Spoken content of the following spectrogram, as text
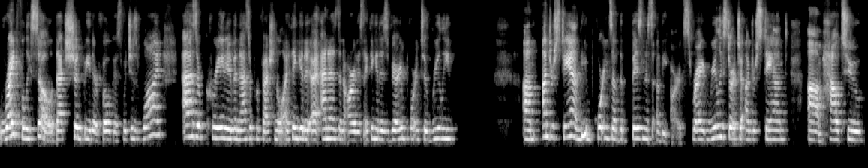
rightfully so that should be their focus which is why as a creative and as a professional i think it and as an artist i think it is very important to really um, understand the importance of the business of the arts, right? Really start to understand um, how to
